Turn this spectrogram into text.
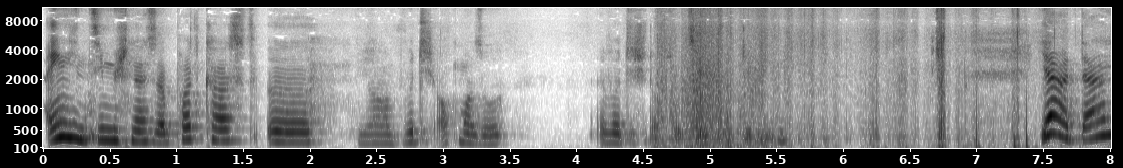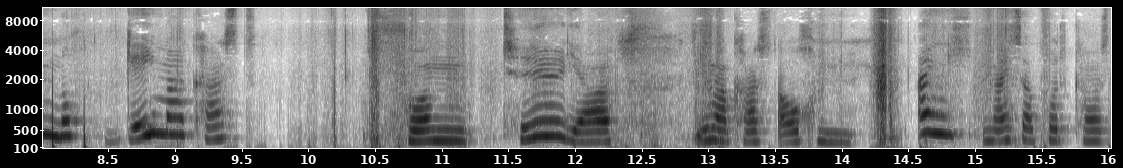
eigentlich ein ziemlich nicer Podcast. Äh, ja, würde ich auch mal so, würde ich doch so 10 Punkte geben. Ja, dann noch Gamercast von Till. Ja, Gamercast auch ein eigentlich ein nicer Podcast.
